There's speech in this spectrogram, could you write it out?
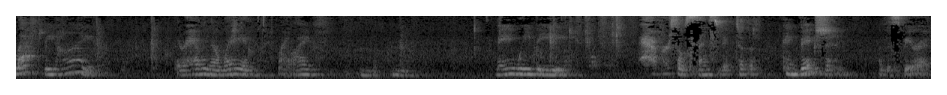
left behind. They're having their way in my life. May we be ever so sensitive to the conviction of the Spirit.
